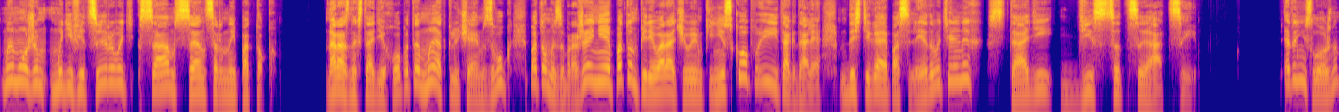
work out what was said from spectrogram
Мы можем модифицировать сам сенсорный поток. На разных стадиях опыта мы отключаем звук, потом изображение, потом переворачиваем кинескоп и так далее, достигая последовательных стадий диссоциации. Это несложно,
